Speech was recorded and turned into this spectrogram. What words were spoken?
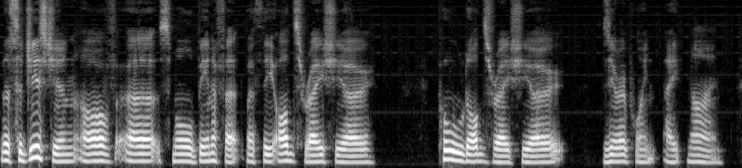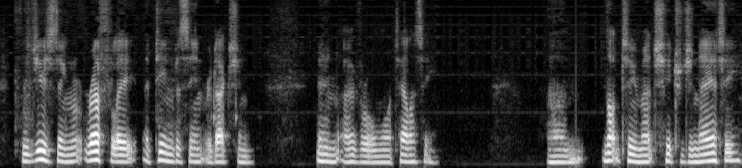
the suggestion of a small benefit with the odds ratio, pooled odds ratio 0.89, suggesting roughly a 10% reduction in overall mortality. Um, not too much heterogeneity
